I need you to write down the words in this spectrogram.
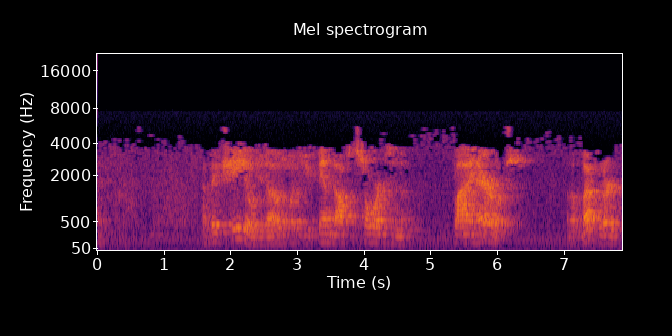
a big shield, you know, is what you fend off the swords and the flying arrows. And a buckler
